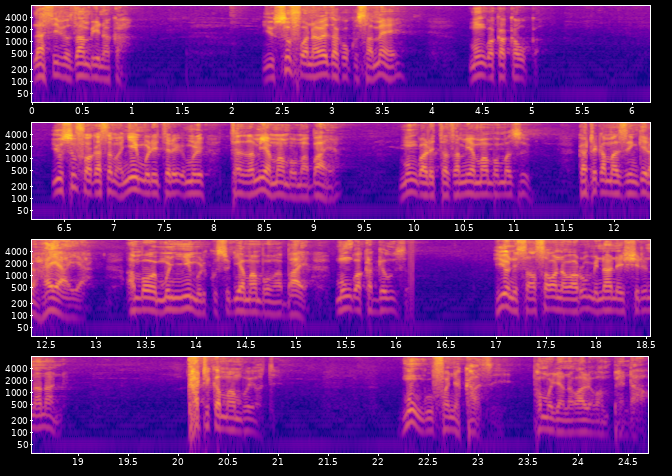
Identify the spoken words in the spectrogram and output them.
La sivyo dhambi inakaa. Yusufu anaweza kukusamehe mungu akakauka. Yusufu akasema nyii mlitazamia mambo mabaya. Mungu alitazamia mambo mazuri katika mazingira haya haya ambayo nyii mlikusudia mambo mabaya. Mungu akageuza. Hiyo ni sawasawa na warumi nane ishirini na nane. Katika mambo yote mungu hufanya kazi pamoja na wale wampendao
